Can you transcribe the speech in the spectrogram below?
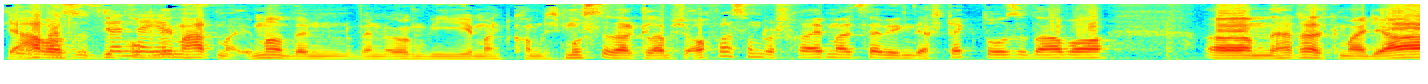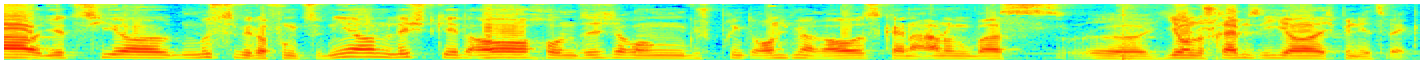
Ja, So, aber ist, die Probleme hat man immer, wenn, wenn irgendwie jemand kommt. Ich musste da, glaube ich, auch was unterschreiben, als er wegen der Steckdose da war. Ähm, er hat halt gemeint, ja, jetzt hier müsste wieder funktionieren, Licht geht auch und Sicherung springt auch nicht mehr raus, keine Ahnung was. Äh, hier unterschreiben Sie hier, ich bin jetzt weg.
